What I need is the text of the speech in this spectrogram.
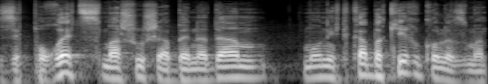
זה פורץ משהו שהבן אדם כמו נתקע בקיר כל הזמן.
